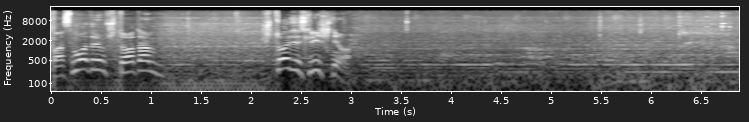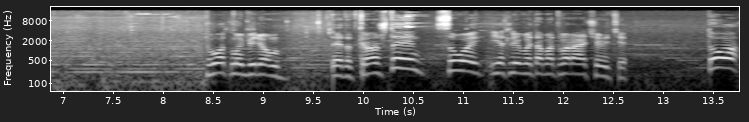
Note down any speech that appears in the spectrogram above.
посмотрим, что там, что здесь лишнего. Вот мы берем этот кронштейн свой, если вы там отворачиваете, то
